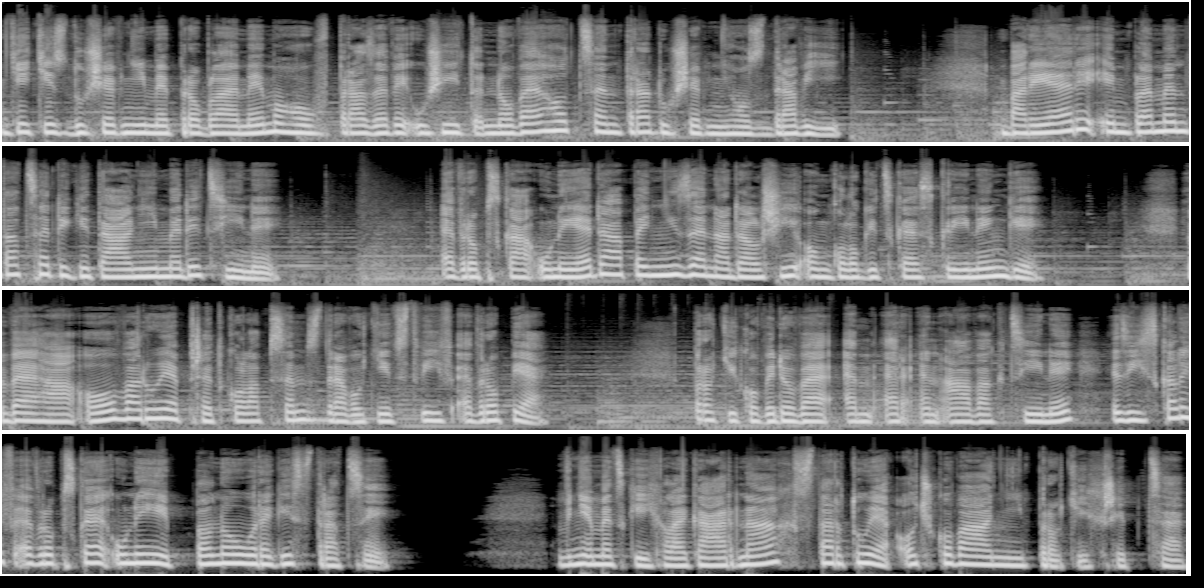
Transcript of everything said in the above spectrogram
Děti s duševními problémy mohou v Praze využít nového centra duševního zdraví. Bariéry implementace digitální medicíny. Evropská unie dá peníze na další onkologické screeningy. VHO varuje před kolapsem zdravotnictví v Evropě. Protikovidové mRNA vakcíny získaly v Evropské unii plnou registraci. V německých lékárnách startuje očkování proti chřipce.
